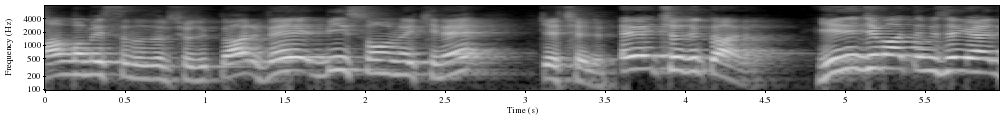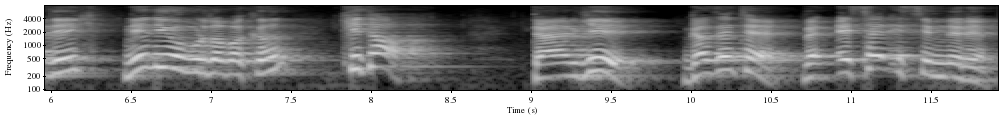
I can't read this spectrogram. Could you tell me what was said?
anlamışsınızdır çocuklar ve bir sonrakine geçelim. Evet çocuklar 7. maddemize geldik. Ne diyor burada bakın? Kitap, dergi, gazete ve eser isimleri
